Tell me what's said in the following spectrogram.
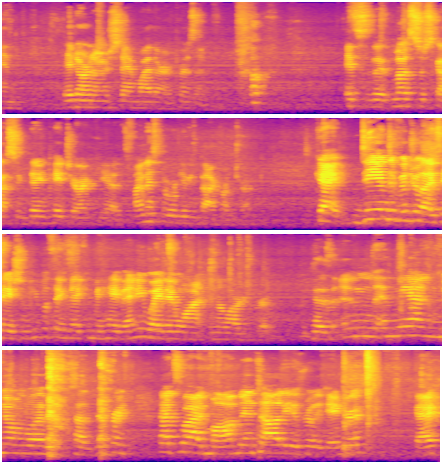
and they don't understand why they're in prison. It's the most disgusting thing, patriarchy at its finest, but we're getting back on track. Okay, de-individualization. People think they can behave any way they want in a large group because in, in the end, no one will ever tell the difference. That's why mob mentality is really dangerous. Okay,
